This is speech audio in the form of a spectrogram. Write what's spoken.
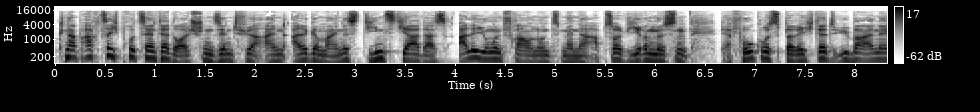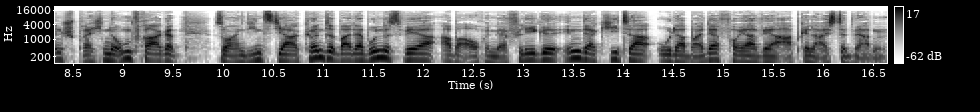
Knapp 80 Prozent der Deutschen sind für ein allgemeines Dienstjahr, das alle jungen Frauen und Männer absolvieren müssen. Der Fokus berichtet über eine entsprechende Umfrage. So ein Dienstjahr könnte bei der Bundeswehr, aber auch in der Pflege, in der Kita oder bei der Feuerwehr abgeleistet werden.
